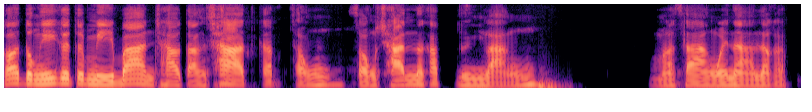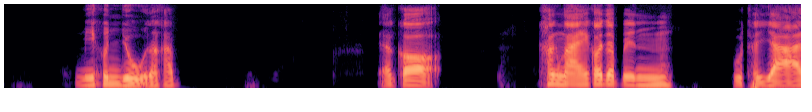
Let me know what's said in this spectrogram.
ก็ตรงนี้ก็จะมีบ้านชาวต่างชาติครับสองสองชั้นนะครับหนึ่งหลัง มาสร้างไว้นานแล้วครับ มีคนอยู่นะครับ แล้วก็ข้างในก็จะเป็นอุทยาน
